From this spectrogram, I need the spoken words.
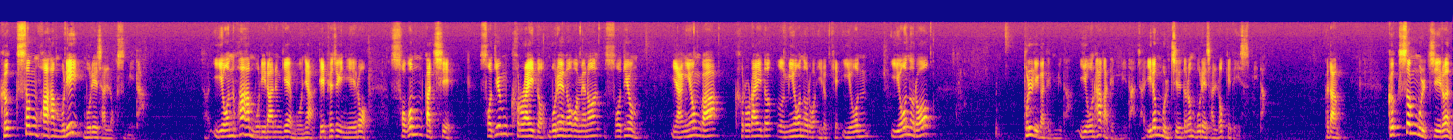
극성 화합물이 물에 잘 녹습니다. 이온 화합물이라는 게 뭐냐? 대표적인 예로 소금같이 sodium chloride 물에 녹으면 sodium 양이온과 chloride 음이온으로 이렇게 이온 이온으로 분리가 됩니다. 이온화가 됩니다. 자, 이런 물질들은 물에 잘 녹게 되어 있습니다. 그 다음 극성 물질은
